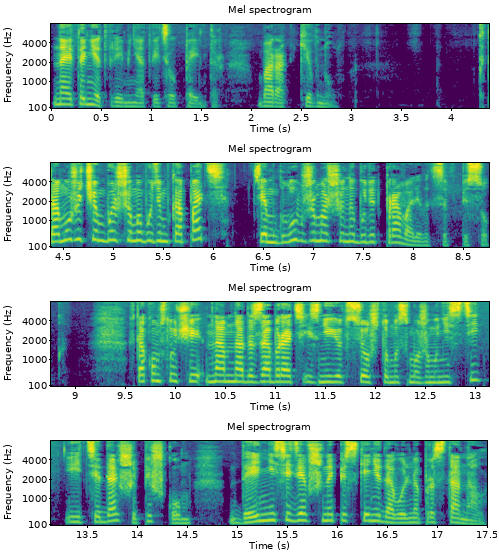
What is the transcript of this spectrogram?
«На это нет времени», — ответил Пейнтер. Барак кивнул. «К тому же, чем больше мы будем копать, тем глубже машина будет проваливаться в песок. В таком случае нам надо забрать из нее все, что мы сможем унести, и идти дальше пешком. Дэнни, сидевший на песке, недовольно простонал.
